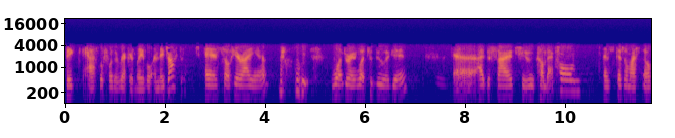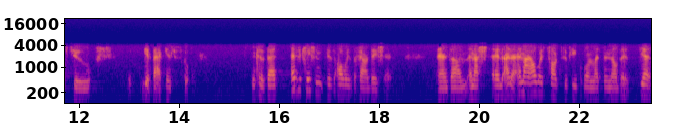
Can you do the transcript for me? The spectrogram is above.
big hassle for the record label, and they dropped them. And so here I am, wondering what to do again. Uh, I decide to come back home and schedule myself to get back into school because that education is always the foundation. And um and I sh- and and and I always talk to people and let them know that yes,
